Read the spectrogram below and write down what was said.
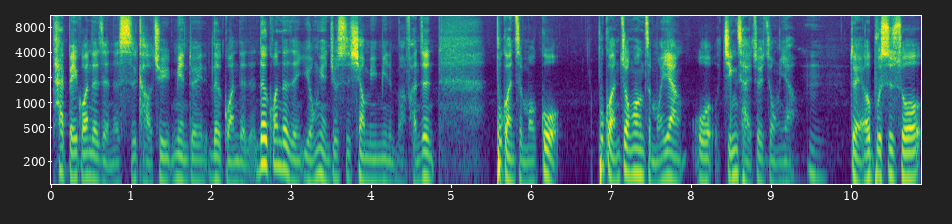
太悲观的人的思考去面对乐观的人。乐观的人永远就是笑眯眯的嘛，反正不管怎么过，不管状况怎么样，我精彩最重要。嗯，对，而不是说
